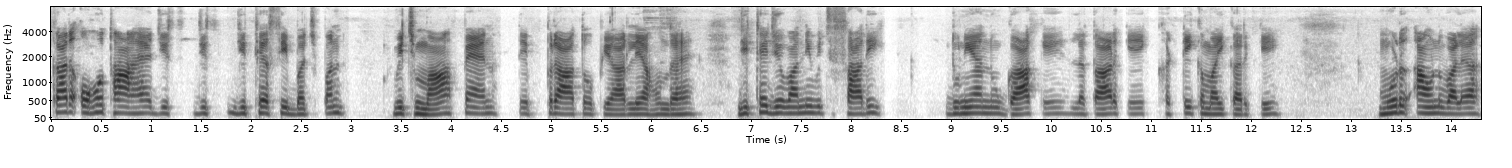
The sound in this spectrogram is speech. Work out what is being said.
ਘਰ ਉਹ ਥਾਂ ਹੈ ਜਿਸ, ਜਿਸ- ਜਿੱਥੇ ਅਸੀਂ ਬਚਪਨ ਵਿੱਚ ਮਾਂ, ਭੈਣ ਅਤੇ ਭਰਾ ਤੋਂ ਪਿਆਰ ਲਿਆ ਹੁੰਦਾ ਹੈ, ਜਿੱਥੇ ਜਵਾਨੀ ਵਿੱਚ ਸਾਰੀ ਦੁਨੀਆ ਨੂੰ ਗਾ ਕੇ, ਲਤਾੜ ਕੇ, ਖੱਟੀ ਕਮਾਈ ਕਰਕੇ ਮੁੜ ਆਉਣ ਵਾਲਾ,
